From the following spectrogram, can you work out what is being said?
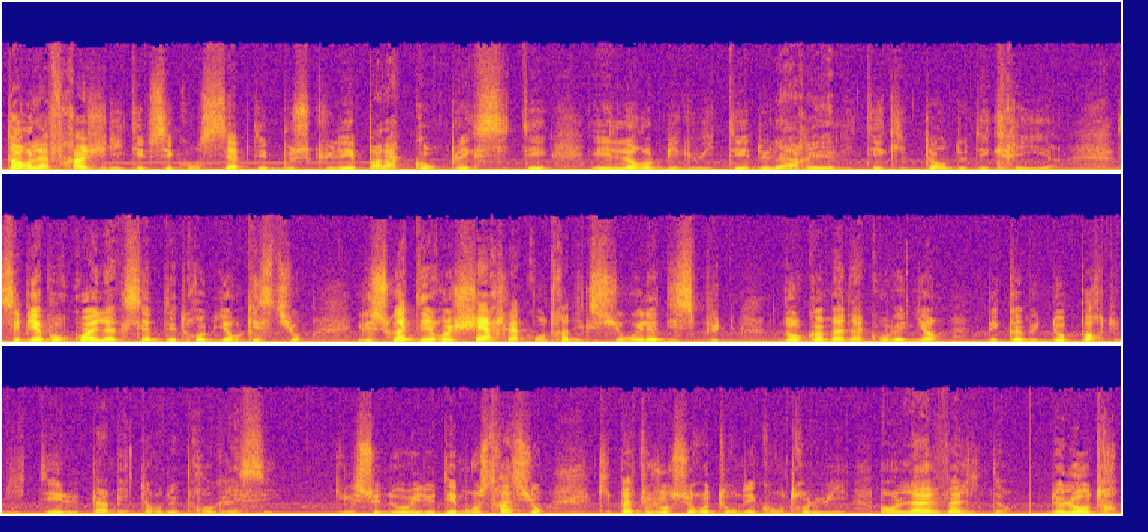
tant la fragilité de ses concepts est bousculée par la complexité et l'ambiguïté de la réalité qu'il tente de décrire. C'est bien pourquoi il accepte d'être remis en question. Il souhaite et recherche la contradiction et la dispute, non comme un inconvénient, mais comme une opportunité lui permettant de progresser. Il se nourrit de démonstrations qui peuvent toujours se retourner contre lui en l'invalidant. De l'autre,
